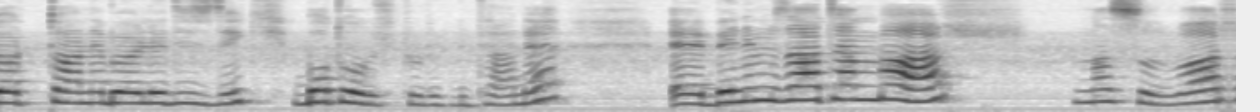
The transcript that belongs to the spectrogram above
4 tane böyle dizdik. Bot oluşturduk bir tane. E, benim zaten var. Nasıl var?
